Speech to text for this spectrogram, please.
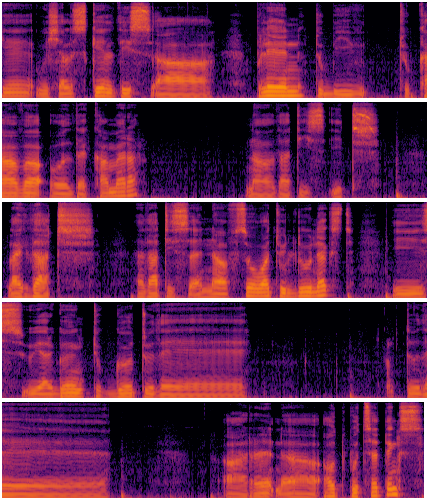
Okay we shall scale this uh, plane to be to cover all the camera. Now that is it. Like that. And that is enough. So what we'll do next is we are going to go to the to the uh, uh, output settings.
